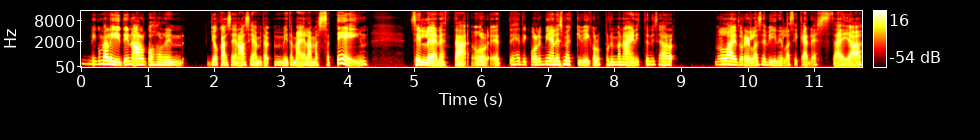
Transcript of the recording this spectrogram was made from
niin kuin mä liitin alkoholin jokaiseen asiaan, mitä, mitä mä elämässä tein, silleen, että, että heti kun oli mielessä mökkiviikonloppu, niin mä näin itteni siellä laiturilla se viinilasi kädessä ja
